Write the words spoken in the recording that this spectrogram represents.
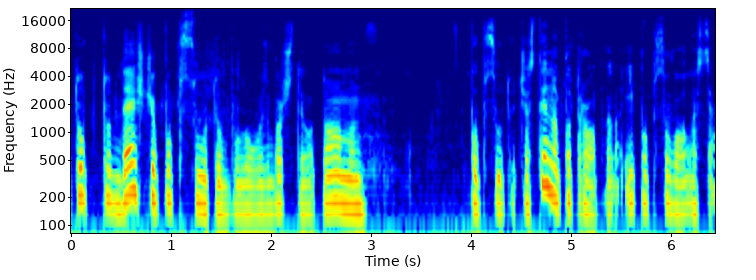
тобто дещо попсуто було. Ось бачите, отам он попсуто. Частина потрапила і попсувалася.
